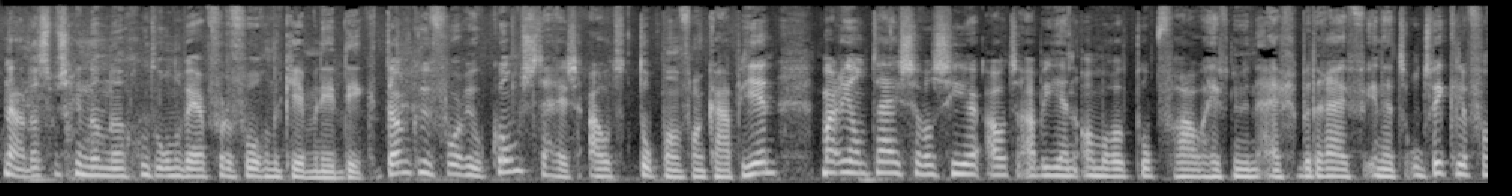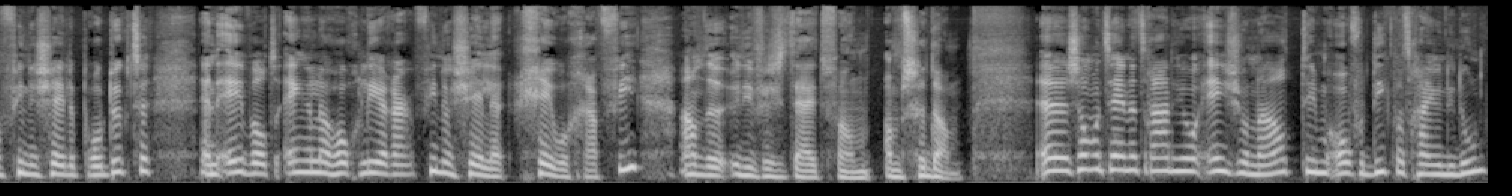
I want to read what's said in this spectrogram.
Nou, dat is misschien een goed onderwerp voor de volgende keer, meneer Dick. Dank u voor uw komst. Hij is oud-topman van KPN. Marion Thijssen was hier, oud-ABN AMRO-topvrouw... heeft nu een eigen bedrijf in het ontwikkelen van financiële producten. En Ewald Engelen, hoogleraar financiële geografie... aan de Universiteit van Amsterdam. Uh, zometeen het Radio 1 Journaal. Tim Overdiek, wat gaan jullie doen?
